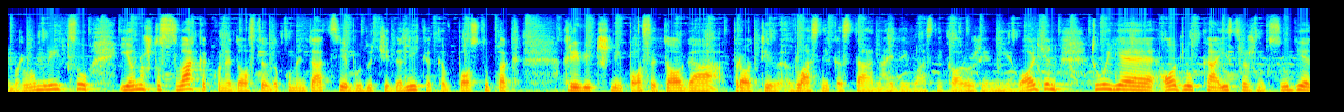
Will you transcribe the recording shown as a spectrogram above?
umrlom licu i ono što svakako nedostaje od dokumentacije, budući da nikakav postupak krivični posle toga protiv vlasnika stana i da i vlasnika oružja nije vođen, Tu je odluka istražnog sudije,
